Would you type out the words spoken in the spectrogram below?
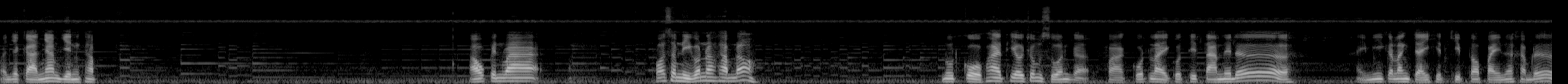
บรรยากาศย่ำเย็นครับ เอาเป็นว่า พอสำนีก็นะครับเนาะนุดโกผ้าเที่ยวชมสวนกับฝากกดไลค์กดติดตามเด้อให้มีกำลังใจเห็ดคลิปต่อไปนะครับเด้อ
